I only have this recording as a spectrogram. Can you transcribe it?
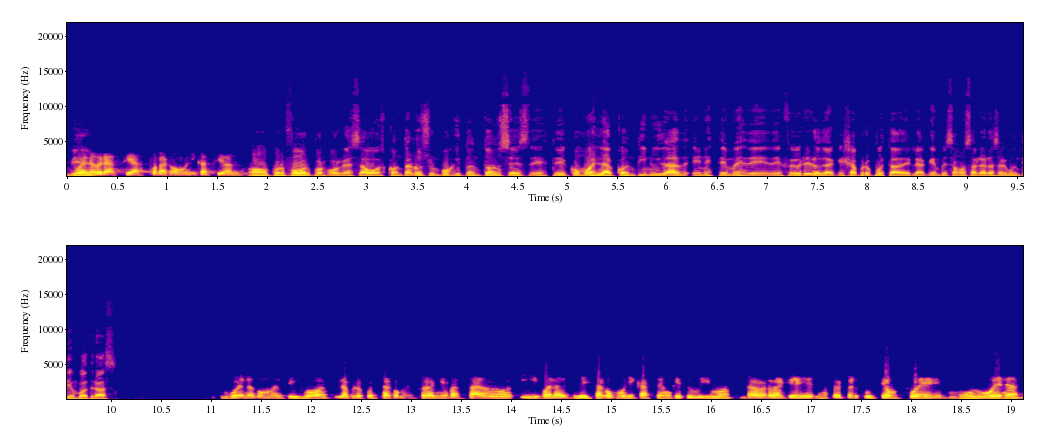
Bueno, gracias por la comunicación. Oh, por favor, por favor, gracias a vos. Contanos un poquito entonces, este, ¿cómo es la continuidad en este mes de, febrero de aquella propuesta de la que empezamos a hablar hace algún tiempo atrás? Bueno, como decís vos, la propuesta comenzó el año pasado y bueno, desde esa comunicación que tuvimos, la verdad que la repercusión fue muy buena,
